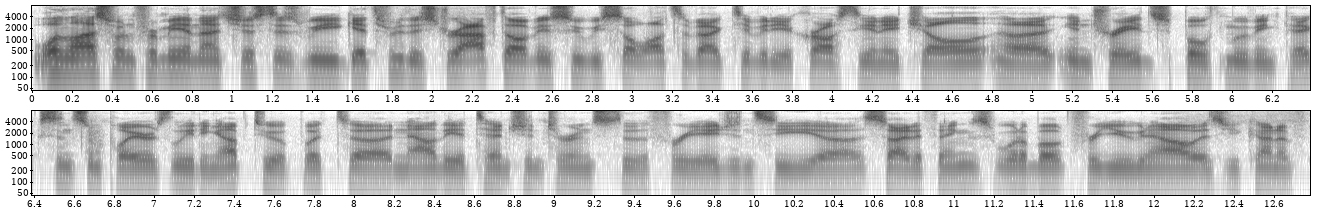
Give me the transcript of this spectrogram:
One last one for me, and that's just as we get through this draft. Obviously, we saw lots of activity across the NHL uh, in trades, both moving picks and some players leading up to it. But uh, now the attention turns to the free agency uh, side of things. What about for you now, as you kind of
